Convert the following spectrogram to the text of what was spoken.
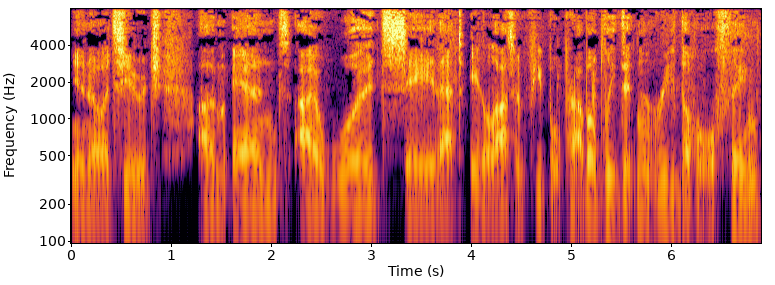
You know, it's huge. Um, and I would say that a lot of people probably didn't read the whole thing.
